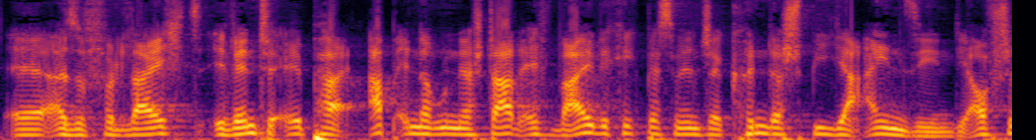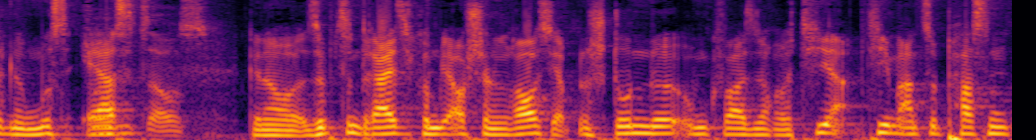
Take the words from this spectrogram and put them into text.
Äh, also vielleicht eventuell paar Abänderungen in der Startelf, weil wir Kickbase-Manager können das Spiel ja einsehen. Die Aufstellung muss so erst. Aus. Genau, 17.30 kommt die Aufstellung raus. Ihr habt eine Stunde, um quasi noch euer Team anzupassen.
